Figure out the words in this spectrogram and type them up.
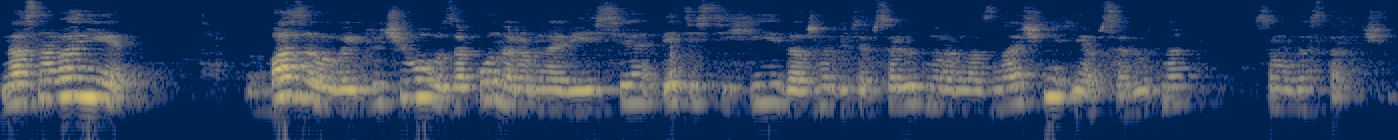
на основании базового и ключевого закона равновесия эти стихии должны быть абсолютно равнозначны и абсолютно самодостаточны.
